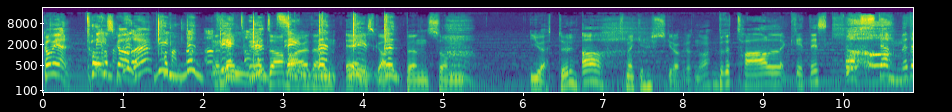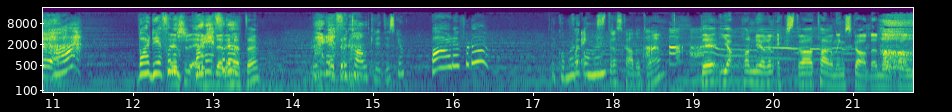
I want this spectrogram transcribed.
Kom igjen! Tolv skade. Men rett. Da har jeg den egenskapen som Jøtul, Åh, som jeg ikke husker akkurat nå. brutal kritisk. Stemmer det. Hva er det for Er noe? ikke, Hva er er ikke det det for det noe? heter? Hva er det for noe? Brutal kritisk, ja. Hva er det for noe? Det kommer, det kommer. ekstra skade, tror jeg. Det, ja, han gjør en ekstra terningsskade når han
